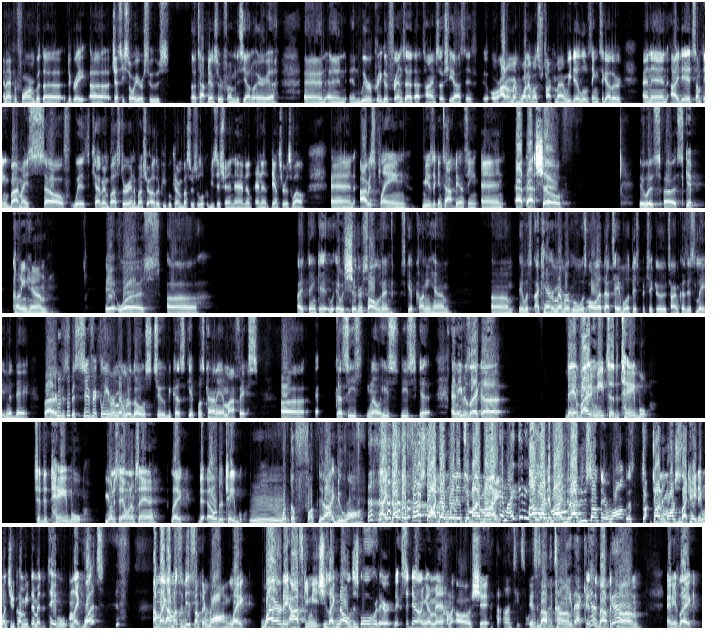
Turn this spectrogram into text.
and I performed with uh, the great uh, Jesse Sawyers, who's a tap dancer from the Seattle area. And, and and we were pretty good friends at that time. So she asked if, or I don't remember, one of us were talking about it. And we did a little thing together. And then I did something by myself with Kevin Buster and a bunch of other people. Kevin Buster's a local musician and a, and a dancer as well. And I was playing music and tap dancing. And at that show, it was uh, Skip Cunningham. It was, uh, I think it, it was Sugar Sullivan, Skip Cunningham. Um, it was I can't remember who was all at that table at this particular time because it's late in the day. But I specifically remember those two because Skip was kind of in my face because he's you know he's he's Skip, and he was like uh, they invited me to the table. To the table. You understand what I'm saying? Like the elder table. Mm. What the fuck did I do wrong? like that's the first thought that went into my mind. Like, am I getting I'm like, am I? Did I do something wrong? Because Tanya Morris is like, hey, they want you to come meet them at the table. I'm like, what? I'm like, I must have did something wrong. Like, why are they asking me? She's like, no, just go over there. Sit down, young man. I'm like, oh shit. the aunties It's about to talk to me. come. That It's about to come. And he's like,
